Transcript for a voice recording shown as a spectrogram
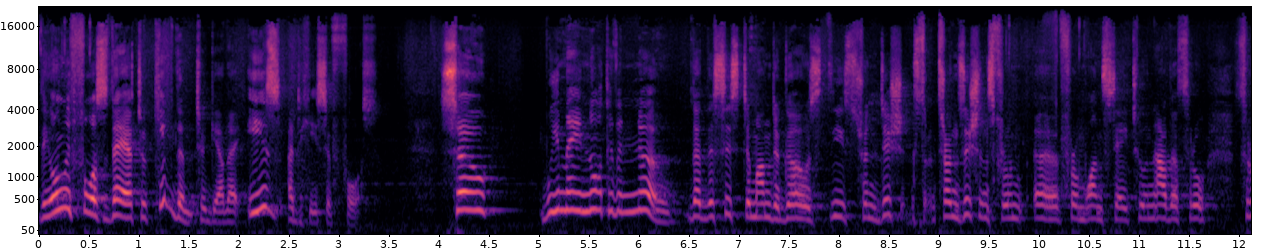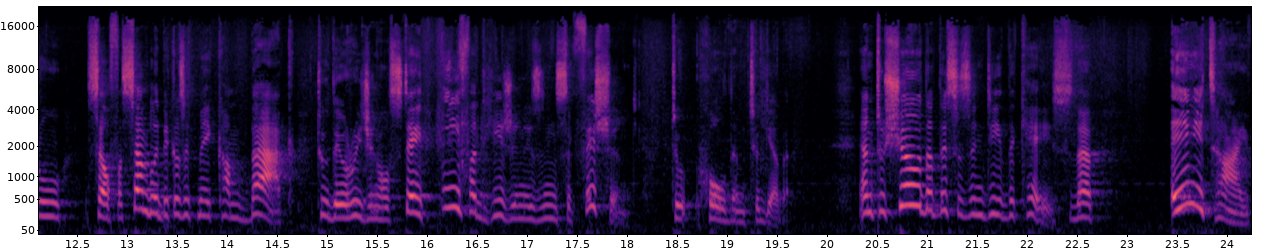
the only force there to keep them together is adhesive force. So we may not even know that the system undergoes these transitions from, uh, from one state to another through, through self assembly because it may come back to the original state if adhesion is insufficient to hold them together. And to show that this is indeed the case, that any type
